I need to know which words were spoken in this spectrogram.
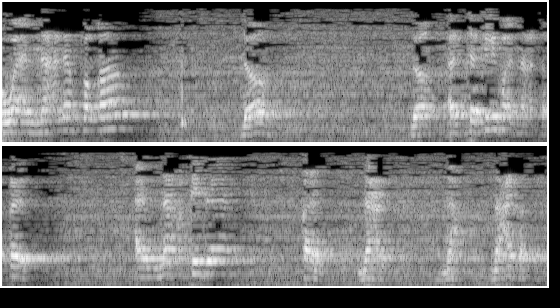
هو أن نعلم فقط؟ لا. لا. التكليف أن نعتقد. أن نعقد. قلب نعم نعتقد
